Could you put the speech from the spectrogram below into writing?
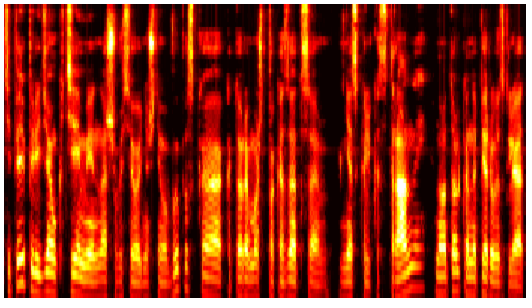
Теперь перейдем к теме нашего сегодняшнего выпуска, которая может показаться несколько странной, но только на первый взгляд.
